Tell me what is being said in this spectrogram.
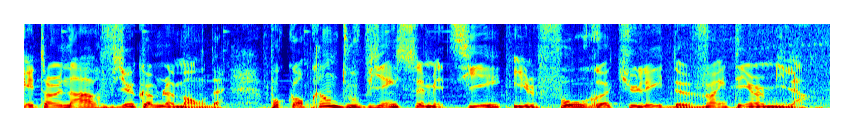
est un art vieux comme le monde. Pour comprendre d'où vient ce métier, il faut reculer de 21 000 ans.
